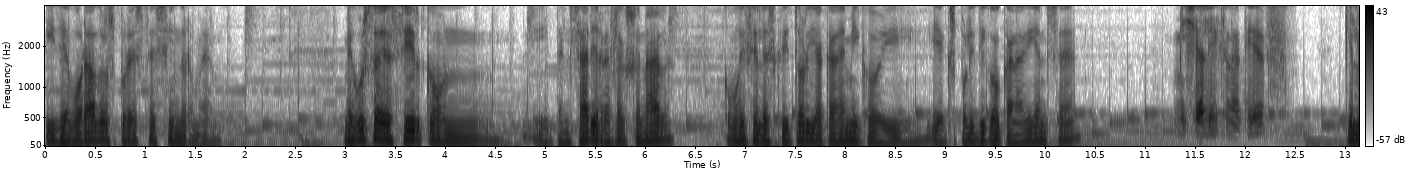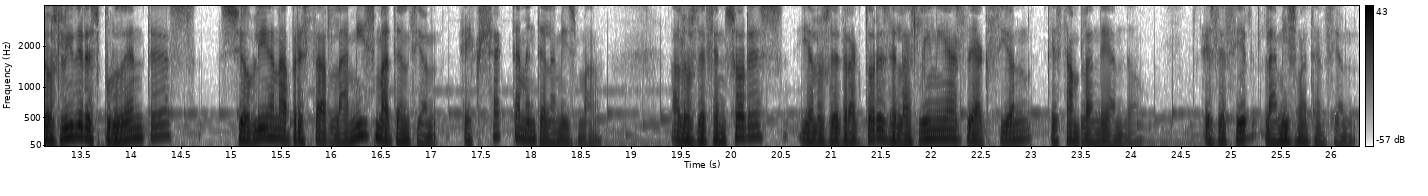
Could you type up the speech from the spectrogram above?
y devorados por este síndrome. Me gusta decir con, y pensar y reflexionar, como dice el escritor y académico y, y expolítico canadiense Michel Ignatieff, que los líderes prudentes se obligan a prestar la misma atención, exactamente la misma, a los defensores y a los detractores de las líneas de acción que están planteando. Es decir, la misma atención,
